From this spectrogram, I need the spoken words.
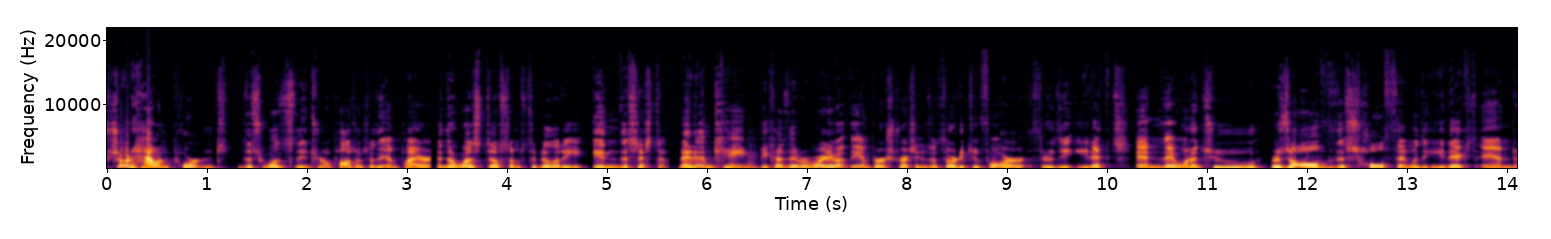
showed how important this was to the internal politics of the empire, and there was still some stability in the system. Many of them came because they were worried about the emperor stretching his authority too far through the edicts, and they wanted to resolve this whole thing with the edict and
